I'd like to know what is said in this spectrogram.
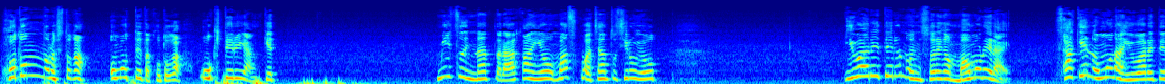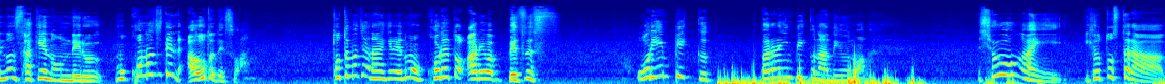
ほとんどの人が思ってたことが起きてるやんけ。密になったらあかんよ。マスクはちゃんとしろよ。言われてるのにそれが守れない。酒飲むな言われてるのに酒飲んでる。もうこの時点でアウトですわ。とてもじゃないけれどもこれとあれは別ですオリンピックパラリンピックなんていうのは生涯ひょっとしたら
